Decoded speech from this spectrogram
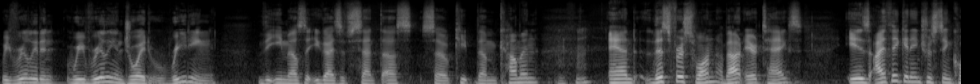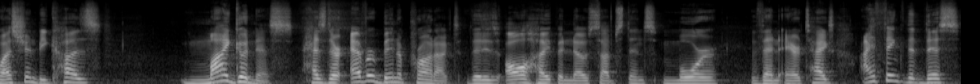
We've really didn't, we've really enjoyed reading the emails that you guys have sent us, so keep them coming. Mm-hmm. And this first one about AirTags is, I think, an interesting question because my goodness, has there ever been a product that is all hype and no substance more than AirTags? I think that this,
